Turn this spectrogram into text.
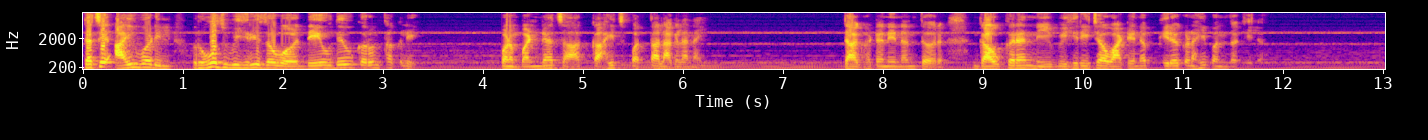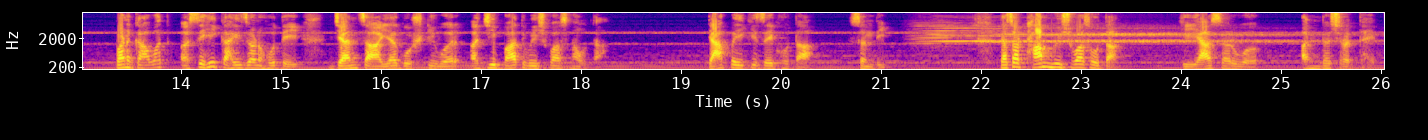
त्याचे आई वडील रोज विहिरीजवळ देवदेव करून थकले. पण बंड्याचा काहीच पत्ता लागला नाही. त्या घटनेनंतर गावकऱ्यांनी विहिरीच्या वाटेनं फिरकणंही बंद केलं. पण गावात असेही काही जण होते ज्यांचा या गोष्टीवर अजिबात विश्वास नव्हता. त्यापैकीच एक होता संदीप. त्याचा ठाम विश्वास होता की या सर्व अंधश्रद्धा आहेत.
